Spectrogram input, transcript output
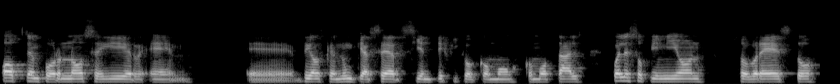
opten por no seguir en, eh, digamos que nunca ser científico como, como tal. ¿Cuál es su opinión sobre esto?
